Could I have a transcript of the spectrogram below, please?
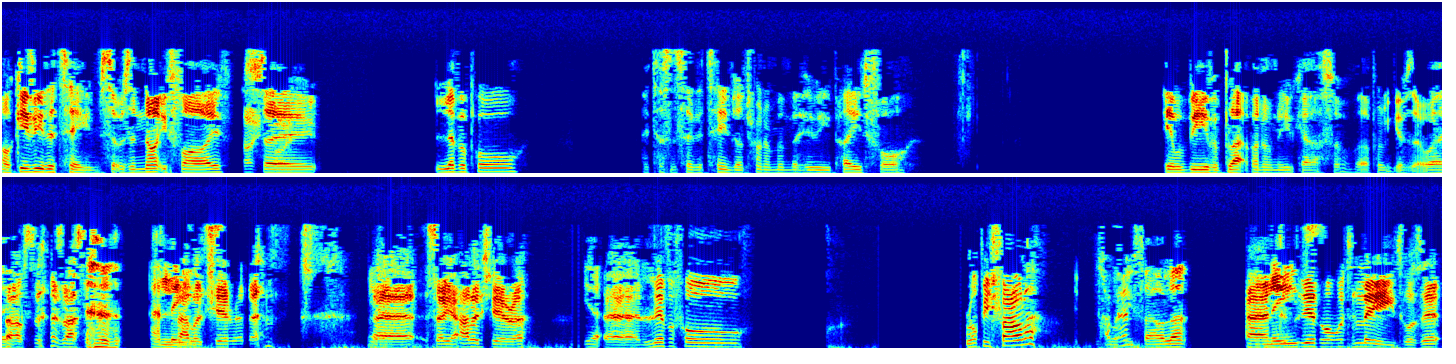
I'll give you the teams. So it was in 95. 95. So Liverpool. It doesn't say the teams. I'm trying to remember who he played for. It would be either Blackburn or Newcastle. That probably gives it away. That's, that's and Leeds. Alan Shearer then. Yeah. Uh, so yeah, Alan Shearer. Yeah. Uh, Liverpool. Robbie Fowler. Robbie Fowler. And Leeds. the other one was Leeds, was it?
